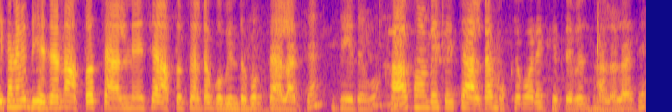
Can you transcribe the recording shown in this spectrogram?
এখানে আমি ভেজানো আতর চাল নিয়েছি, আতর চালটা গোবিন্দভোগ চাল আছে, দিয়ে দেবো। খাওয়ার সময় বেশ এই চালটা মুখে পড়ে, খেতে বেশ ভালো লাগে।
